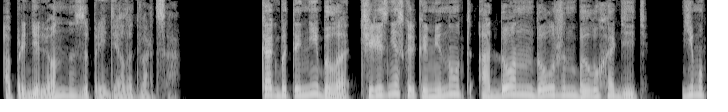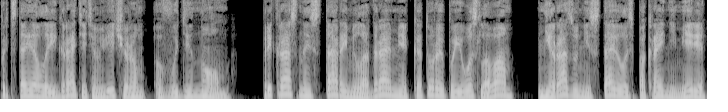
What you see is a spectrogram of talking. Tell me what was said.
Определенно за пределы дворца. Как бы то ни было, через несколько минут Адон должен был уходить. Ему предстояло играть этим вечером в водяном, прекрасной старой мелодраме, которая, по его словам, ни разу не ставилась, по крайней мере,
